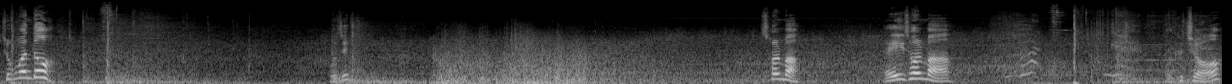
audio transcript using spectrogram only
조금만 더 뭐지 설마 에이 설마 어, 그쵸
